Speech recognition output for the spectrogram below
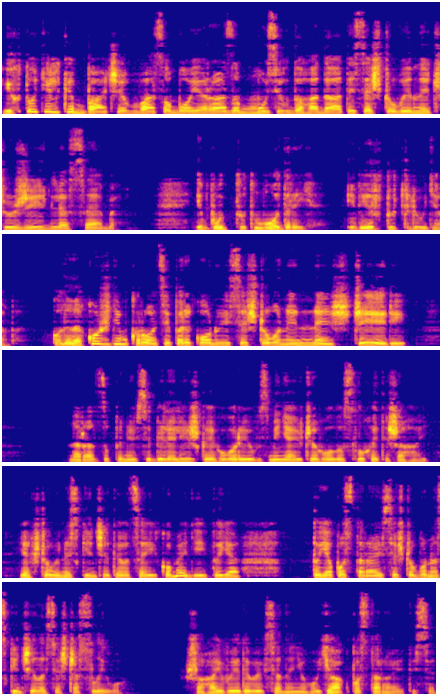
І хто тільки бачив вас обоє разом, мусів догадатися, що ви не чужі для себе. І будь тут мудрий, і вір тут людям, коли на кожнім кроці переконуєшся, що вони не щирі. Нараз зупинився біля ліжка і говорив, зміняючи голос, слухайте, шагай, якщо ви не скінчите оцеї комедії, то я то я постараюся, щоб вона скінчилася щасливо. Шагай видивився на нього. Як постараєтеся?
